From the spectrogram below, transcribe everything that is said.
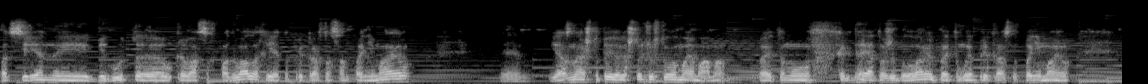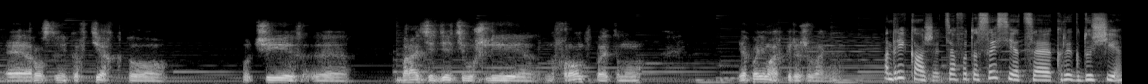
под сирены бегут укрываться в подвалах, я это прекрасно сам понимаю. Я знаю, что, что чувствовала моя мама, поэтому, когда я тоже был в армии, поэтому я прекрасно понимаю, Э, родственников тех, кто, ну, чьи э, братья, дети ушли на фронт, поэтому я понимаю их переживания. Андрій каже, ця фотосесія це крик душі.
